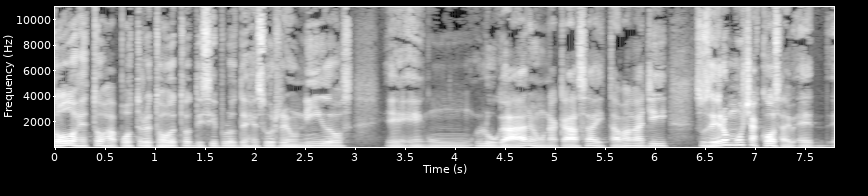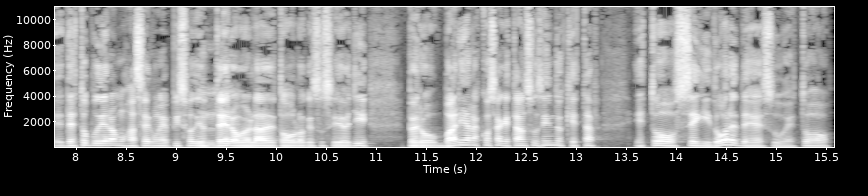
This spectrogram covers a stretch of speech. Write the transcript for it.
todos estos apóstoles, todos estos discípulos de Jesús reunidos eh, en un lugar, en una casa, y estaban allí. Sucedieron muchas cosas. Eh, eh, de esto pudiéramos hacer un episodio entero, ¿verdad? De todo lo que sucedió allí. Pero varias de las cosas que están sucediendo es que estas, estos seguidores de Jesús, estos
